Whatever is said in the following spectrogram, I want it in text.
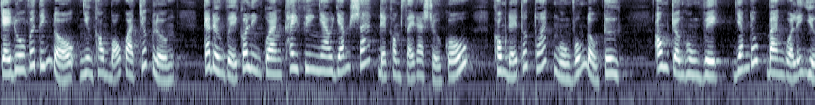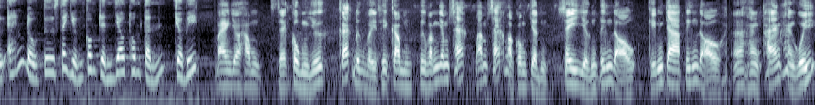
Chạy đua với tiến độ nhưng không bỏ qua chất lượng, các đơn vị có liên quan thay phiên nhau giám sát để không xảy ra sự cố, không để thất thoát nguồn vốn đầu tư. Ông Trần Hùng Việt, Giám đốc Ban Quản lý Dự án Đầu tư xây dựng công trình giao thông tỉnh cho biết. Ban giao thông sẽ cùng với các đơn vị thi công tư vấn giám sát, bám sát vào công trình, xây dựng tiến độ, kiểm tra tiến độ ờ, hàng tháng, hàng quý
